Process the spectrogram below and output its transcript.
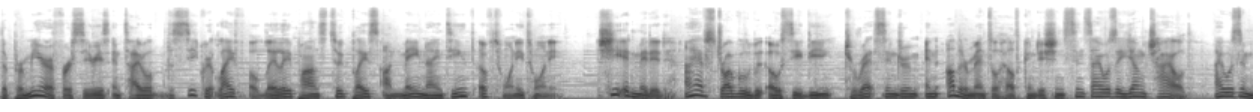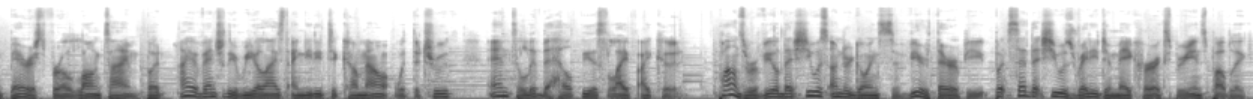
The premiere of her series entitled The Secret Life of Lele Pons took place on May 19th of 2020. She admitted, I have struggled with OCD, Tourette syndrome, and other mental health conditions since I was a young child. I was embarrassed for a long time, but I eventually realized I needed to come out with the truth and to live the healthiest life I could. Pons revealed that she was undergoing severe therapy, but said that she was ready to make her experience public,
